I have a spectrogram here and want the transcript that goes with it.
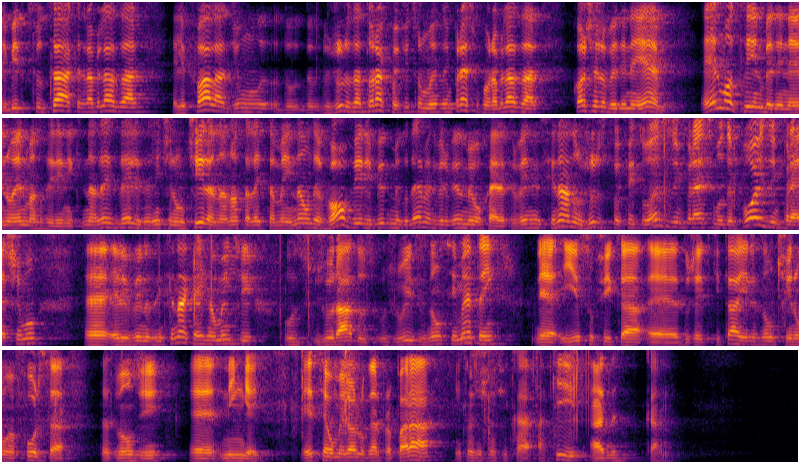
é ele fala de um, do, do, do juros da Torá que foi fixo no momento do empréstimo com o Rabi Lazar. Kol shelo bedineyem, en motzin bedinenu en mahzirin, que nas deles a gente não tira, na nossa lei também não devolve, ele bid megudem, ele bid meucheret. Ele vem ensinar nos juros que foi feito antes do empréstimo ou depois do empréstimo, é, ele vem nos ensinar que aí realmente os jurados, os juízes não se metem, é, e isso fica é, do jeito que está, eles não tiram a força das mãos de ninguém. Esse é o melhor lugar para parar, então a gente vai ficar aqui ad can.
